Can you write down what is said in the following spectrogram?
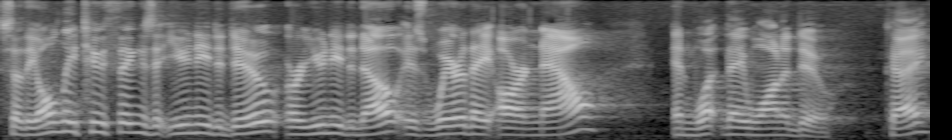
So the only two things that you need to do or you need to know is where they are now and what they want to do. Okay?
